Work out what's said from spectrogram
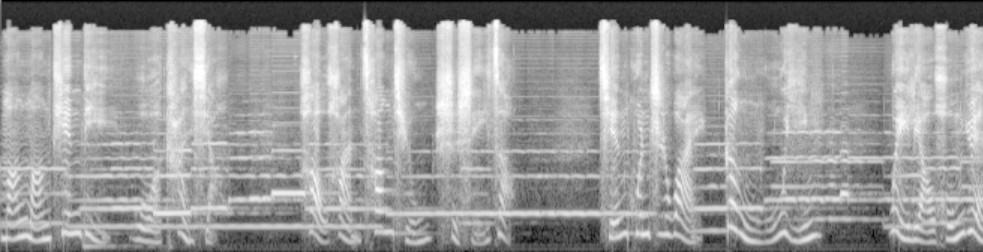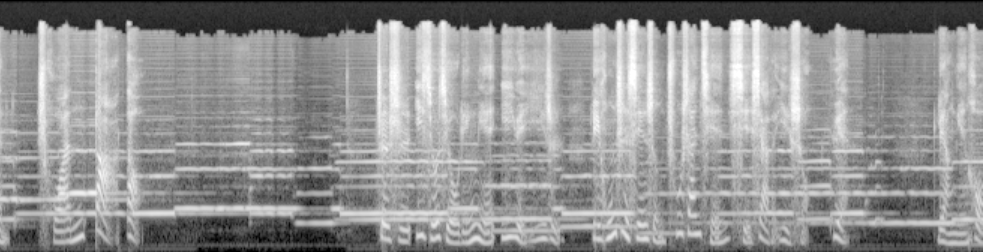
茫茫天地我看小，浩瀚苍穹是谁造？乾坤之外更无垠。为了宏愿传大道。这是一九九零年一月一日，李洪志先生出山前写下的一首愿。两年后，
